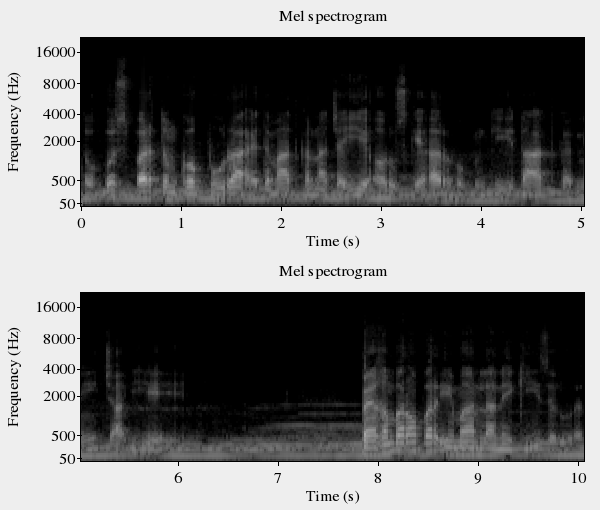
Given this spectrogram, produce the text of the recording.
تو اس پر تم کو پورا اعتماد کرنا چاہیے اور اس کے ہر حکم کی اطاعت کرنی چاہیے۔ پیغمبروں پر ایمان لانے کی ضرورت۔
